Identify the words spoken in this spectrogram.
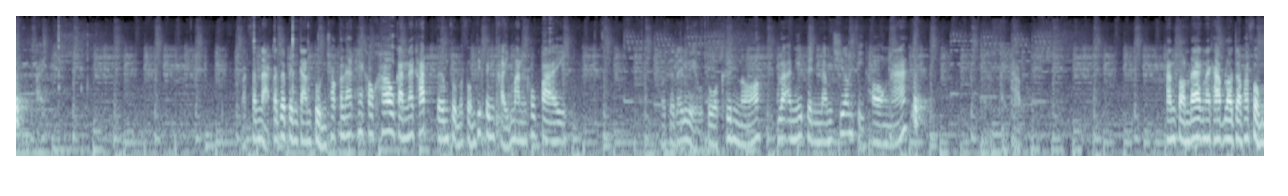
ลงไป ลักษณะก็จะเป็นการตุ๋นช็อกโกแลตให้เข้าๆกันนะครับ เติมส่วนผสมที่เป็นไขมันเข้าไปก็จะได้เหลวตัวขึ้นเนาะและอันนี้เป็นน้ำเชื่อมสีทองนะ ขั้นตอนแรกนะครับ เราจะผสม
